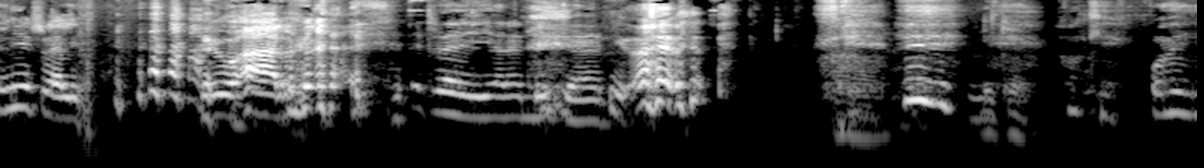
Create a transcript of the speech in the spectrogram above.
Bye. Eh, you're a dickhead. Literally. You are. A dickhead. You are. Dickhead. Okay, why?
